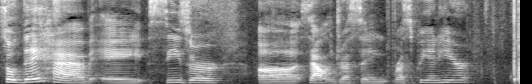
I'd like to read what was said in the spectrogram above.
So they have a Caesar uh, salad dressing recipe in here.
